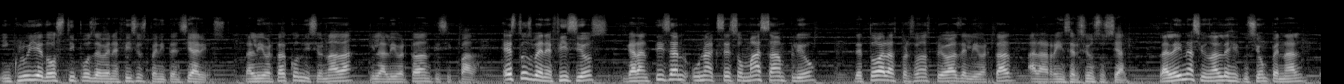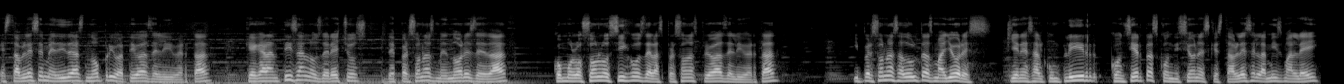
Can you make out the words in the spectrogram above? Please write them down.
incluye dos tipos de beneficios penitenciarios, la libertad condicionada y la libertad anticipada. Estos beneficios garantizan un acceso más amplio de todas las personas privadas de libertad a la reinserción social. La Ley Nacional de Ejecución Penal establece medidas no privativas de libertad que garantizan los derechos de personas menores de edad, como lo son los hijos de las personas privadas de libertad, y personas adultas mayores, quienes al cumplir con ciertas condiciones que establece la misma ley,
